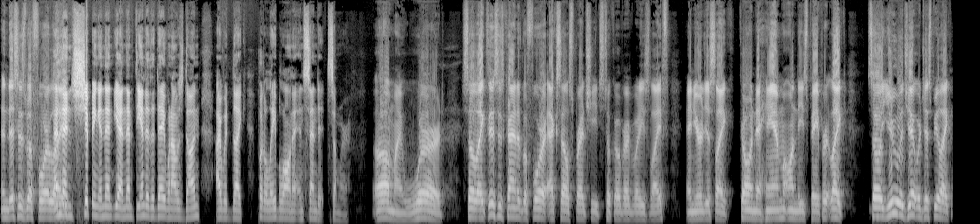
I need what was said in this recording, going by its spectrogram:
and this is before like And then shipping and then yeah, and then at the end of the day when I was done, I would like put a label on it and send it somewhere. Oh my word. So like this is kind of before Excel spreadsheets took over everybody's life and you're just like going to ham on these paper like so you legit would just be like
